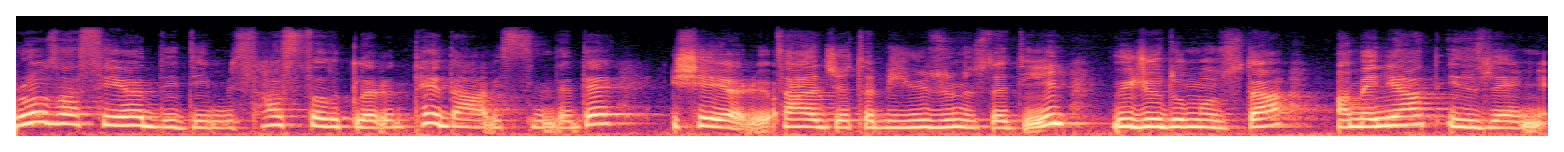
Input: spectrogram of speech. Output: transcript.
rozasea dediğimiz hastalıkların tedavisinde de işe yarıyor. Sadece tabii yüzümüzde değil, vücudumuzda ameliyat izlerini,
